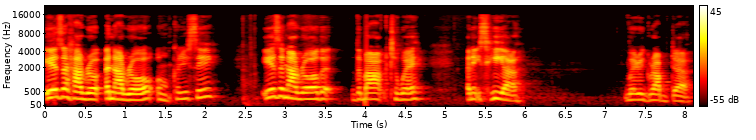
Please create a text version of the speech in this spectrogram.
here's a arrow, an arrow. Oh, can you see? Here's an arrow that the marked away, and it's here where he grabbed her.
